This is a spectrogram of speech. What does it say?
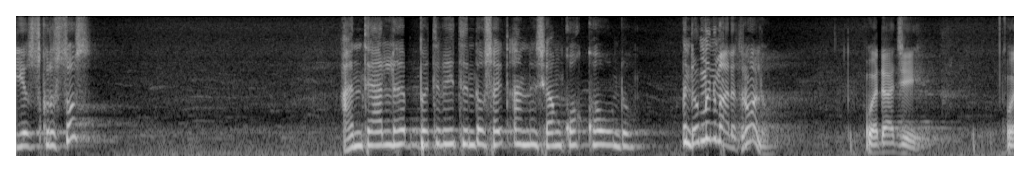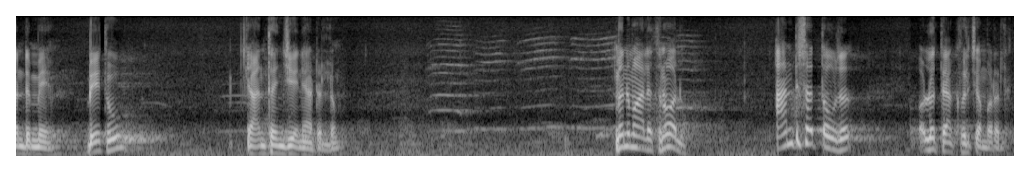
ኢየሱስ ክርስቶስ አንተ ያለህበት ቤት እንደው ሰይጣን ሲያንኳኳው እንደው እንደው ምን ማለት ነው አለው። ወዳጄ ወንድሜ ቤቱ የአንተ እንጂ የኔ አይደለም። ምን ማለት ነው አለው። አንድ ሰጠው፣ ሁለተኛ ክፍል ጨመረለት።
